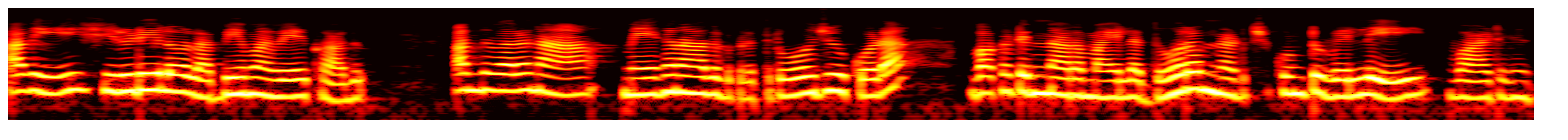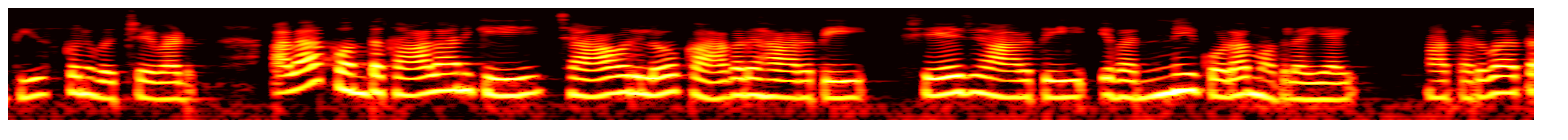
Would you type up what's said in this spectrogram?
అవి షిరిడీలో లభ్యమవే కాదు. అందువలన మేఘనాథుడు ప్రతిరోజు కూడా ఒకటిన్నర మైళ్ళ దూరం నడుచుకుంటూ వెళ్ళి వాటిని తీసుకొని వచ్చేవాడు. అలా కొంతకాలానికి చావడిలో కాగడి హారతి షేజ్ హారతి ఇవన్నీ కూడా మొదలయ్యాయి. ఆ తర్వాత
